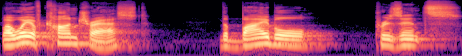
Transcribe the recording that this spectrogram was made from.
By way of contrast, the Bible presents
